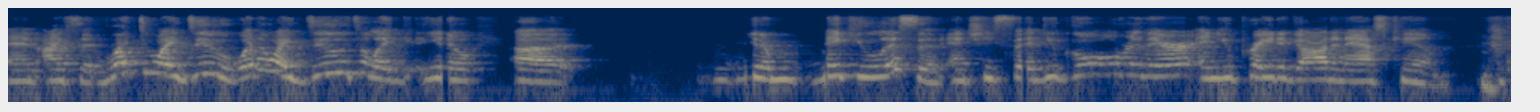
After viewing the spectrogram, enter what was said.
and I said, what do I do? What do I do to like, you know, uh, you know, make you listen? And she said, you go over there and you pray to God and ask Him.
